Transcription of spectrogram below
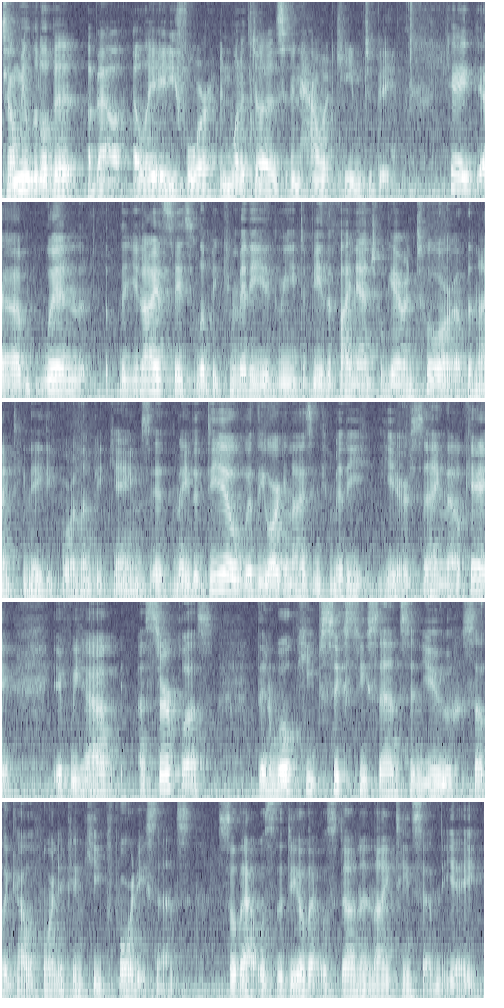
Tell me a little bit about LA 84 and what it does and how it came to be. Okay, um, when the United States Olympic Committee agreed to be the financial guarantor of the 1984 Olympic Games, it made a deal with the organizing committee here saying that, okay, if we have a surplus, then we'll keep 60 cents and you, Southern California, can keep 40 cents. So that was the deal that was done in 1978.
